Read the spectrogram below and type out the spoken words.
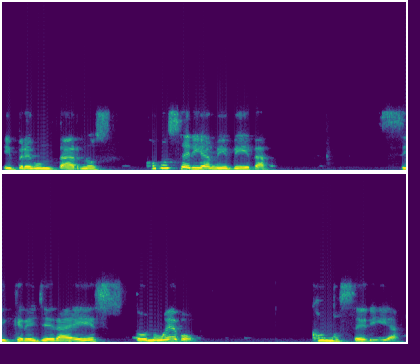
y preguntarnos, ¿cómo sería mi vida si creyera esto nuevo? ¿Cómo sería?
